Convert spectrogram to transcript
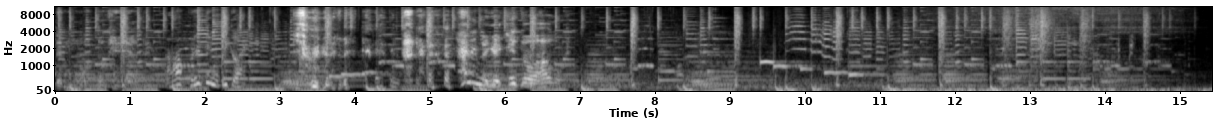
그럴 때는 뭐 어떻게 해야 돼? 아, 그럴 때는 기도하지. 기도해야 돼. 그럴 때는 기도. 하느님 그러니까 내 책임. 기도하고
